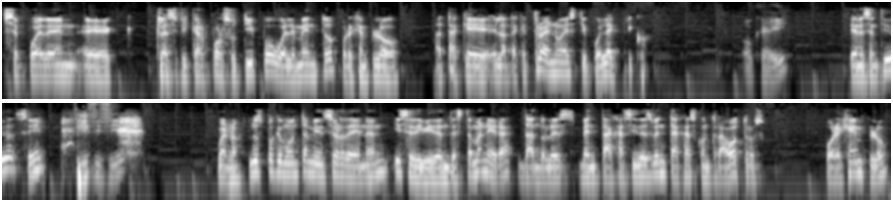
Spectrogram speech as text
se pueden eh, clasificar por su tipo o elemento. Por ejemplo, ataque, el ataque trueno es tipo eléctrico. Ok. ¿Tiene sentido? Sí. Sí, sí, sí. Bueno, los Pokémon también se ordenan y se dividen de esta manera, dándoles ventajas y desventajas contra otros. Por ejemplo,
